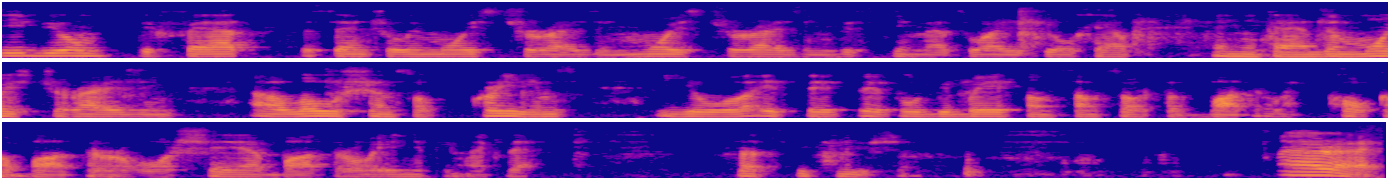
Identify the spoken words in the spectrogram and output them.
Sebum, the fat, essentially moisturizing, moisturizing the skin. That's why if you'll have any kind of moisturizing uh, lotions or creams, you it, it, it will be based on some sort of butter, like cocoa butter or shea butter or anything like that. Substitution. All right,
